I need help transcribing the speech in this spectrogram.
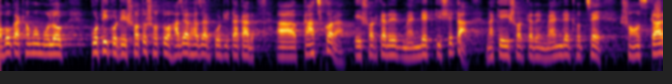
অবকাঠামোমূলক কোটি কোটি, শত শত, হাজার হাজার কোটি টাকার কাজ করা এই সরকারের ম্যান্ডেট কি সেটা? নাকি এই সরকারের ম্যান্ডেট হচ্ছে সংস্কার?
